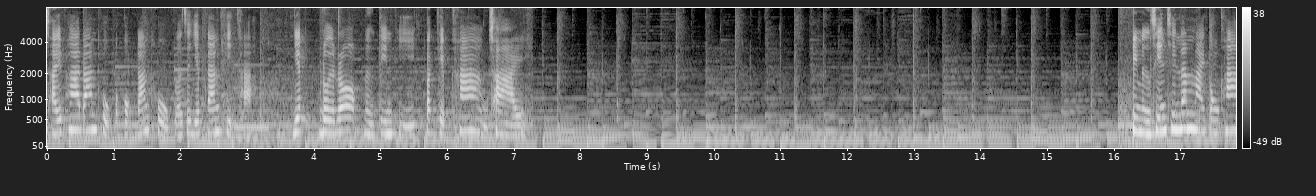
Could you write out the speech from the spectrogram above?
ใช้ผ้าด้านถูกประกบด้านถูก แล้วจะเย็บด้านผิดค่ะ เย็บโดยรอบ 1 ตีนผี ตะเข็บข้างชาย อีกหนึ่งชิ้นชิ้นด้านในตรงข้าง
